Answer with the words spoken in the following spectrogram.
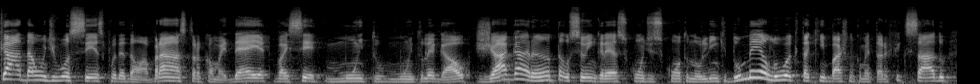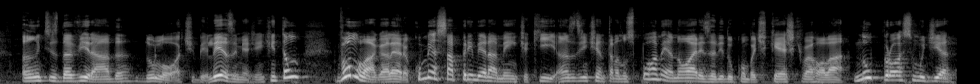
cada um de vocês poder dar um abraço, trocar uma ideia, vai ser muito, muito legal. Já garanta o seu ingresso com desconto no link do Meia Lua que tá aqui embaixo no comentário fixado, antes da virada do lote, beleza minha gente? Então vamos lá galera, começar primeiramente aqui, antes de a gente entrar nos pormenores ali do Combat Cash que vai rolar no próximo dia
